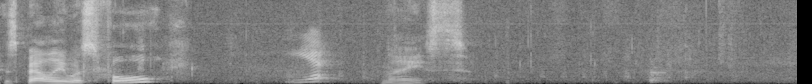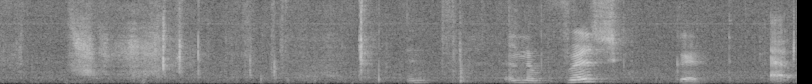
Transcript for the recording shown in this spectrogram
His belly was full? Yep. Nice. And the fish get out.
